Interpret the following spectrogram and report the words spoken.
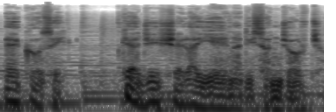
È così che agisce la iena di San Giorgio.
